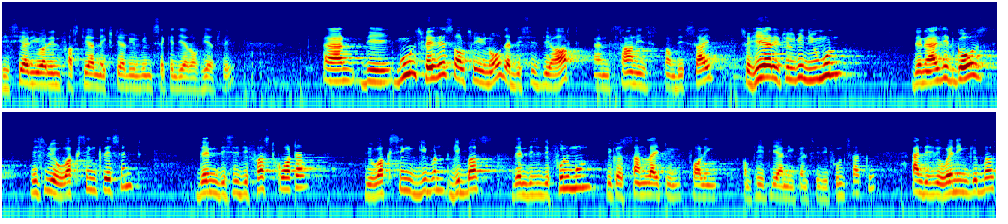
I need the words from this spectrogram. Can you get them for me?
This year you are in first year, next year you will be in second year obviously. And the moon's phases also you know that this is the earth and sun is from this side. So, here it will be new moon, then as it goes this will be a waxing crescent, then this is the first quarter, the waxing gibbon, gibbous, then this is the full moon because sunlight will falling completely and you can see the full circle and this is the waning gibbous,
